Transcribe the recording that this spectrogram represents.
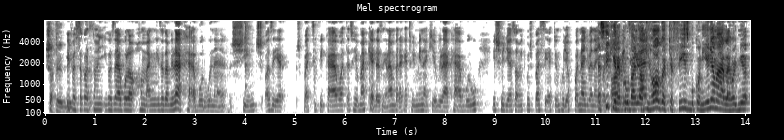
stb. Épp ezt akartam, hogy igazából, a- ha megnézed, a világháborúnál sincs azért specifikálva, tehát hogyha megkérdeznél embereket, hogy mindenki a világháború, és hogy ez, amit most beszéltünk, hogy akkor 41 Ezt ki kéne 39, próbálni, aki hallgatja Facebookon, írja már le, hogy mi a,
